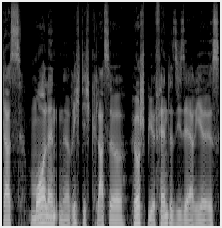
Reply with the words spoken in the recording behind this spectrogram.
dass Moorland eine richtig klasse Hörspiel-Fantasy-Serie ist.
